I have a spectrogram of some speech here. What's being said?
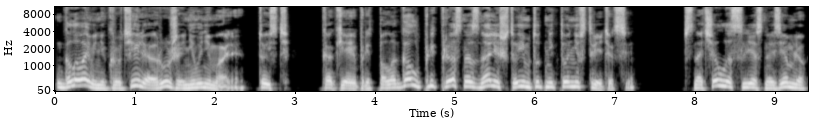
Головами не крутили, оружие не вынимали. То есть, как я и предполагал, прекрасно знали, что им тут никто не встретится. Сначала слез на землю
